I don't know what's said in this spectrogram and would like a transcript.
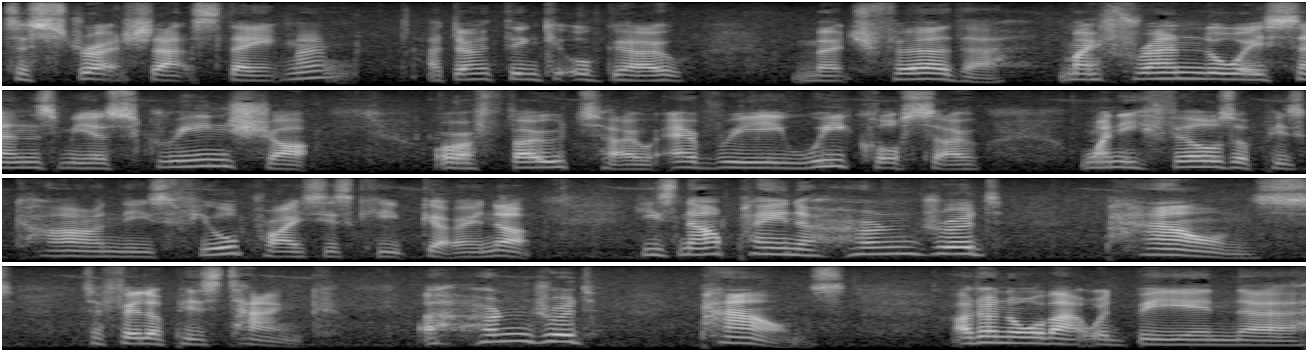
to stretch that statement. I don't think it will go much further. My friend always sends me a screenshot or a photo every week or so when he fills up his car and these fuel prices keep going up. He's now paying a hundred pounds to fill up his tank. A hundred pounds. I don't know what that would be in uh,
